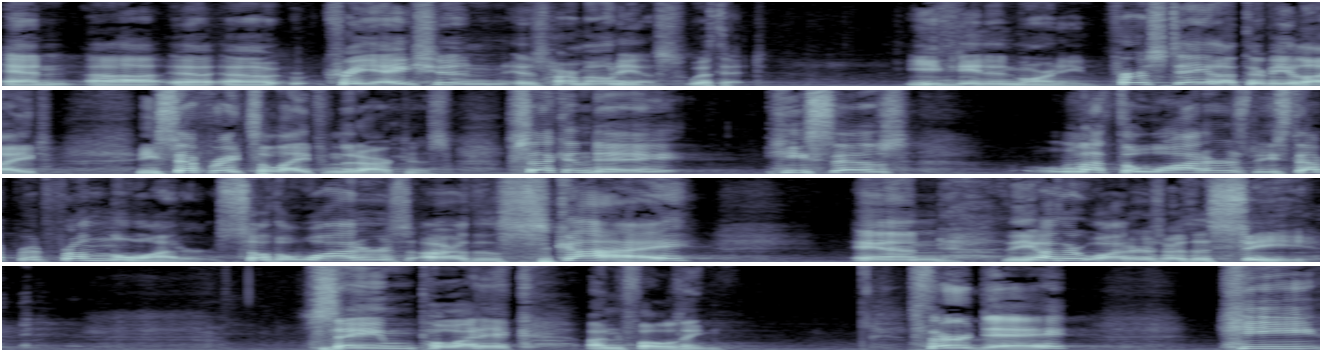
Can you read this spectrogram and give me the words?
and uh, uh, uh, creation is harmonious with it, evening and morning. First day, let there be light, and he separates the light from the darkness. Second day, he says, let the waters be separate from the waters. So the waters are the sky, and the other waters are the sea. Same poetic unfolding. Third day, he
